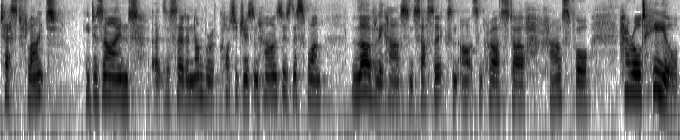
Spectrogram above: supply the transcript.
test flight. He designed, as I said, a number of cottages and houses. This one, lovely house in Sussex, an arts and crafts style house for Harold Heal,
